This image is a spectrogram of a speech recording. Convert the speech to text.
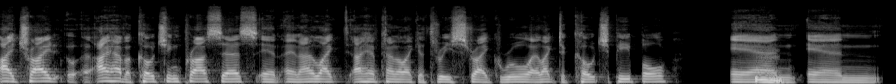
I tried, I have a coaching process and, and I like, I have kind of like a three strike rule. I like to coach people and, mm. and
